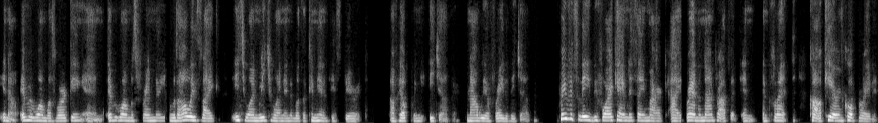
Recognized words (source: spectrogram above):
you know, everyone was working and everyone was friendly. It was always like each one reach one, and it was a community spirit of helping each other. Now we're afraid of each other. Previously, before I came to St. Mark, I ran a nonprofit in, in Flint called Care Incorporated.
